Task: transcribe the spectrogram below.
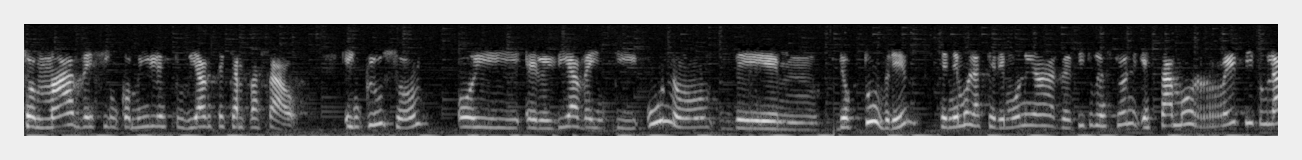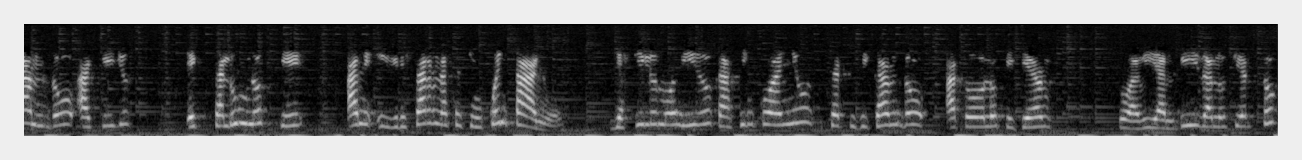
son más de 5.000 estudiantes que han pasado. Incluso Hoy, el día 21 de, de, octubre, tenemos la ceremonia de titulación y estamos retitulando a aquellos exalumnos que han ingresaron hace 50 años. Y así lo hemos ido cada cinco años certificando a todos los que quedan todavía en vida, ¿no es cierto?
